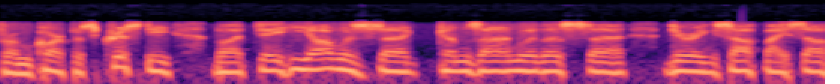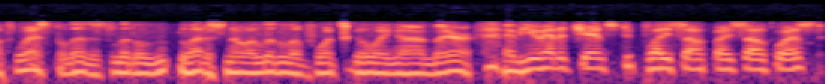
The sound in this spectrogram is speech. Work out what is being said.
from Corpus Christi, but uh, he always uh, comes on with us uh, during South by Southwest to let us little let us know a little of what's going on there. Have you had a chance to play South by Southwest?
